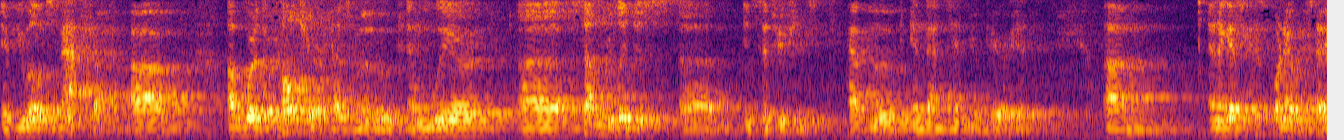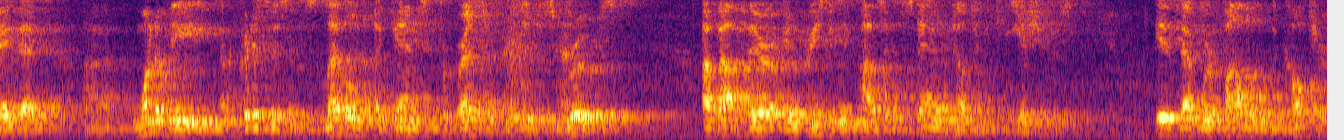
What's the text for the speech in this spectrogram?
if you will, a snapshot of, of where the culture has moved and where uh, some religious uh, institutions have moved in that 10-year period. Um, and I guess at this point I would say that one of the uh, criticisms leveled against progressive religious groups about their increasingly positive stand on LGBT issues is that we're following the culture.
